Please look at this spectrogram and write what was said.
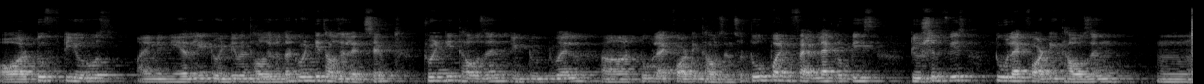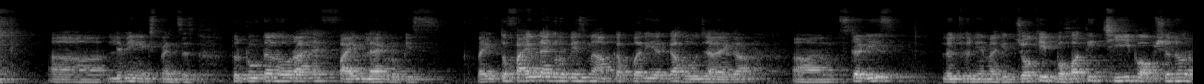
और 250 fifty euros I mean nearly 21,000 होता है 20,000 let's say 20,000 into 12 two lakh forty thousand so 2.5 lakh rupees tuition fees two lakh forty thousand living expenses तो टोटल हो रहा है फाइव लाख रुपीज़ राइट तो फाइव लाख रुपीज़ में आपका पर ईयर का हो जाएगा स्टडीज़ लिथुनिया में जो कि बहुत ही चीप ऑप्शन है और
